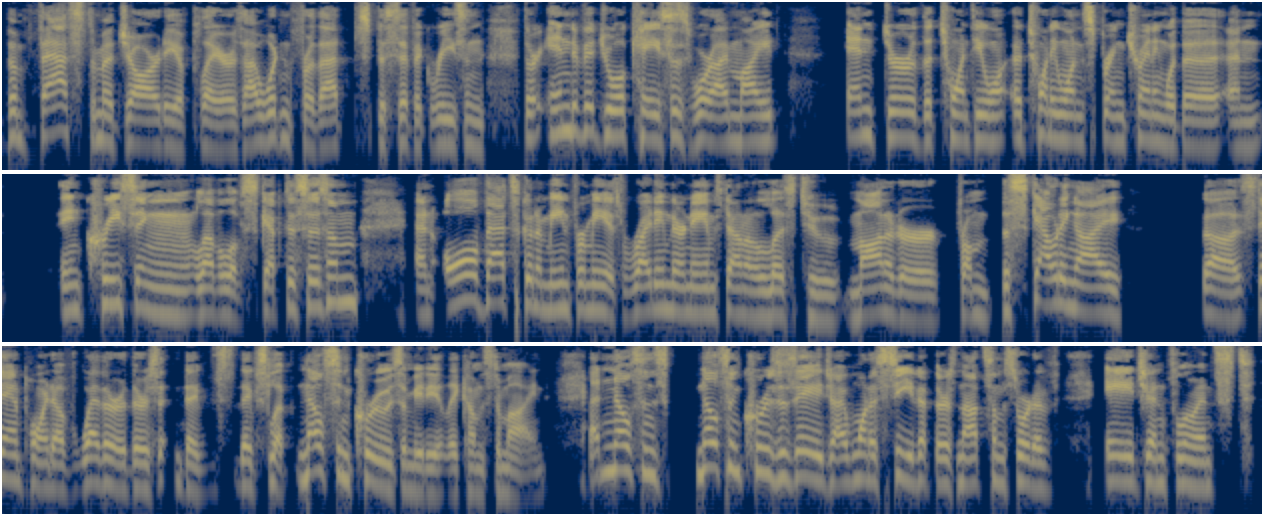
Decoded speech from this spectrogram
the vast majority of players. I wouldn't for that specific reason. There are individual cases where I might enter the 21, uh, 21 spring training with a an increasing level of skepticism. And all that's going to mean for me is writing their names down on a list to monitor from the scouting eye uh, standpoint of whether there's they've they've slipped. Nelson Cruz immediately comes to mind. At Nelson's Nelson Cruz's age, I want to see that there's not some sort of age influenced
